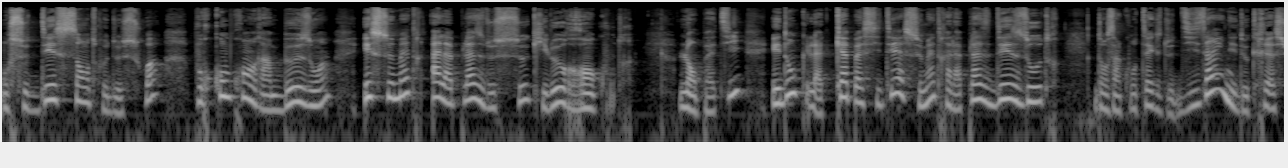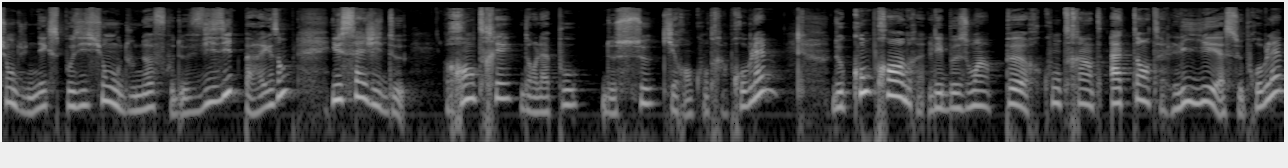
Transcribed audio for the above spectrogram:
On se décentre de soi pour comprendre un besoin et se mettre à la place de ceux qui le rencontrent. L'empathie est donc la capacité à se mettre à la place des autres. Dans un contexte de design et de création d'une exposition ou d'une offre de visite, par exemple, il s'agit de rentrer dans la peau de ceux qui rencontrent un problème, de comprendre les besoins, peurs, contraintes, attentes liées à ce problème,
